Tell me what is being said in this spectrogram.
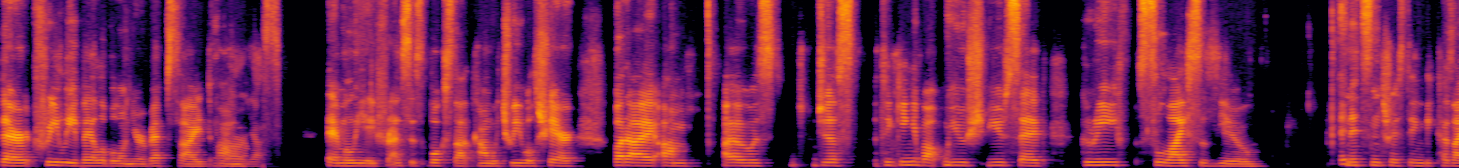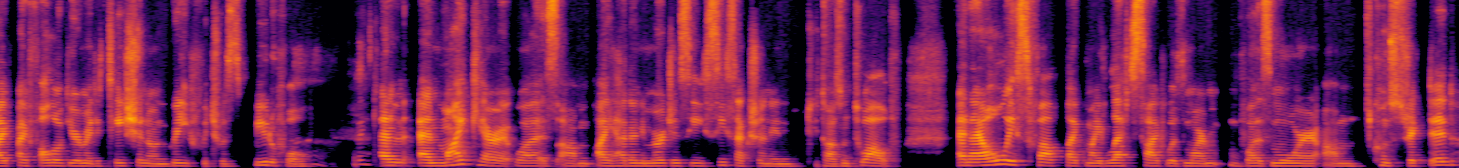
They're freely available on your website. Um, yes. EmilyAFrancisBooks.com, which we will share. But I, um, I was just thinking about you you said grief slices you. And it's interesting because I, I followed your meditation on grief which was beautiful. Ah, thank you. and and my carrot was um, i had an emergency c-section in 2012 and i always felt like my left side was more was more um, constricted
